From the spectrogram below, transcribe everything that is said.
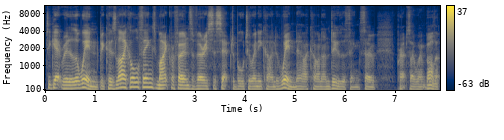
to get rid of the wind because, like all things, microphones are very susceptible to any kind of wind. Now I can't undo the thing, so perhaps I won't bother.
